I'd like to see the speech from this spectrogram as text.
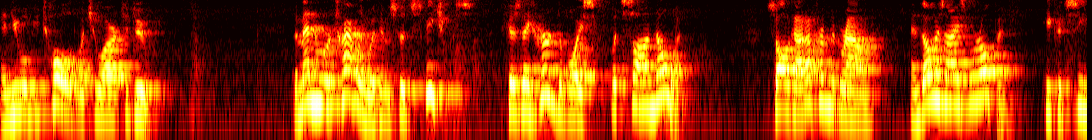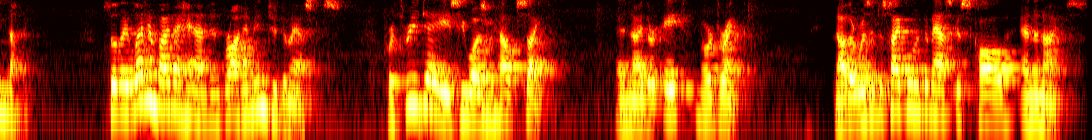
and you will be told what you are to do. The men who were traveling with him stood speechless because they heard the voice but saw no one. Saul got up from the ground, and though his eyes were open, he could see nothing. So they led him by the hand and brought him into Damascus. For three days he was without sight, and neither ate nor drank. Now there was a disciple in Damascus called Ananias.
